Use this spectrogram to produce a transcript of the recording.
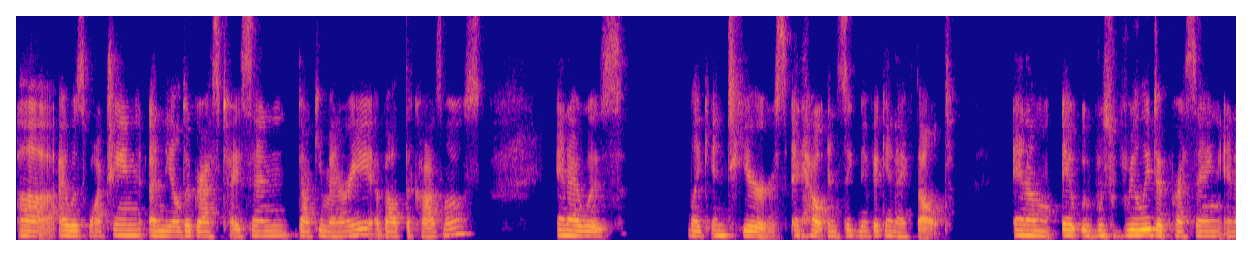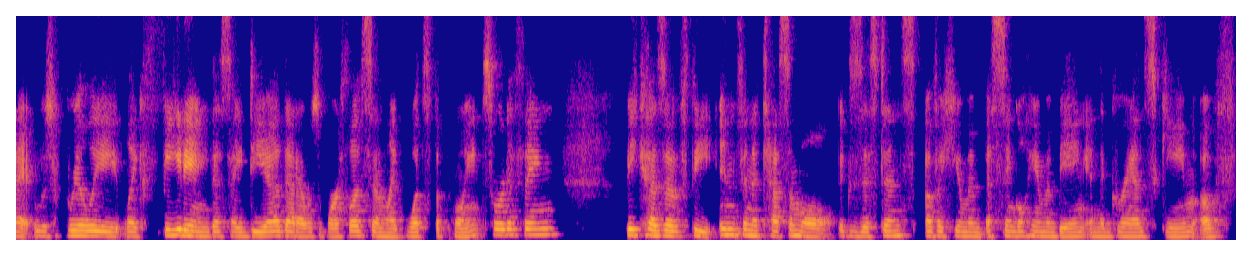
uh, I was watching a Neil deGrasse Tyson documentary about the cosmos, and I was like in tears at how insignificant I felt. and um, it, it was really depressing and it was really like feeding this idea that i was worthless and like what's the point sort of thing because of the infinitesimal existence of a human a single human being in the grand scheme of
